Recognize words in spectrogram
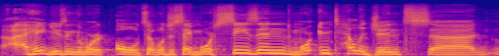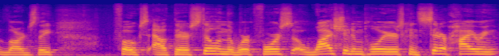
I hate using the word old, so we'll just say more seasoned, more intelligent, uh, largely, folks out there still in the workforce. Why should employers consider hiring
